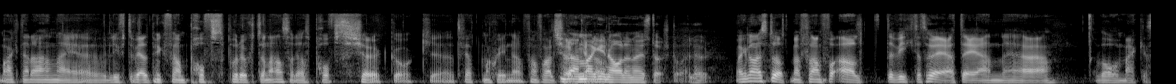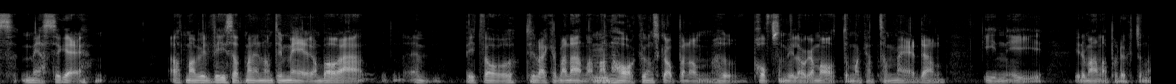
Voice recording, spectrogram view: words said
marknader. Han lyfter väldigt mycket fram proffsprodukterna, alltså deras proffskök och eh, tvättmaskiner, framförallt köken. Där då. marginalen är störst då, eller hur? Marginalen är stört, men framför allt det viktiga tror jag är att det är en eh, varumärkesmässig grej. Att man vill visa att man är någonting mer än bara en vitvärutillverkare bland andra. Man har kunskapen om hur proffsen vill laga mat och man kan ta med den in i, i de andra produkterna.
